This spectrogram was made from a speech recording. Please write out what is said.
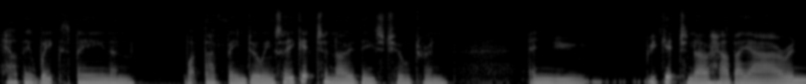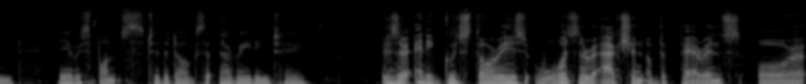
how their week's been and what they've been doing. So you get to know these children and you you get to know how they are and their response to the dogs that they're reading to. Is there any good stories? What's the reaction of the parents or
